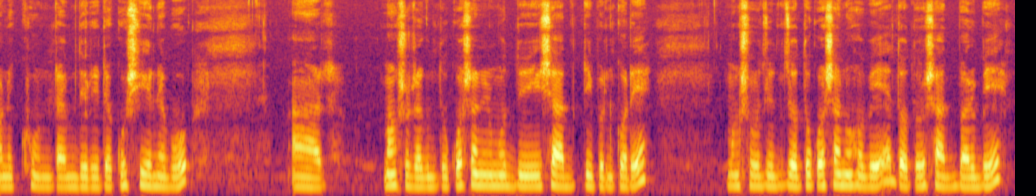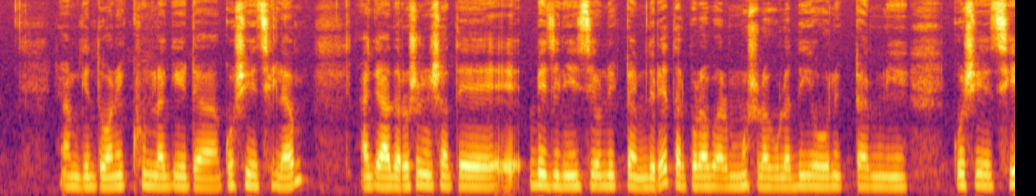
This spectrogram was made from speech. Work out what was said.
অনেকক্ষণ টাইম ধরে এটা কষিয়ে নেব। আর মাংসটা কিন্তু কষানোর মধ্যে স্বাদ ডিপেন্ড করে। মাংস যত কষানো হবে, তত স্বাদ বাড়বে। আমি কিন্তু অনেকক্ষণ লাগিয়ে এটা কষিয়েছিলাম। আগে আদা রসুনের সাথে বেজে নিয়েছি অনেক টাইম ধরে, তারপর আবার মশলাগুলো দিয়ে অনেক টাইম নিয়ে কষিয়েছি।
